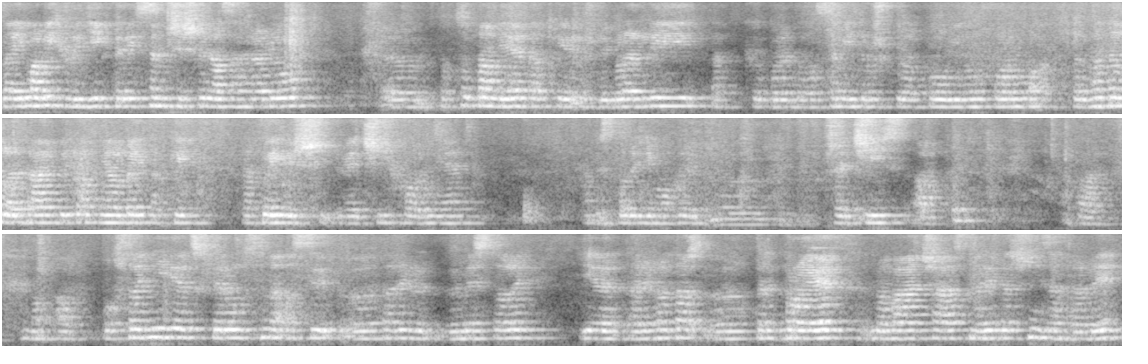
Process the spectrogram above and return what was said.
zajímavých lidí, kteří sem přišli na zahradu. Eh, to, co tam je, tak je už vybledlý, tak bude to zase mít trošku takovou jinou formu. A tenhle ten leták by tam měl být taky takový větší, větší formě, aby to lidi mohli přečíst a tak. No a poslední věc, kterou jsme asi tady vymysleli, je tady eh, ten projekt Nová část meditační zahrady.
